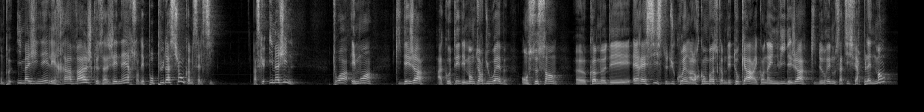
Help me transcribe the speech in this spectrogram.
on peut imaginer les ravages que ça génère sur des populations comme celle-ci. Parce que imagine, toi et moi, qui déjà, à côté des menteurs du web, on se sent euh, comme des RSistes du coin alors qu'on bosse comme des tocards et qu'on a une vie déjà qui devrait nous satisfaire pleinement,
